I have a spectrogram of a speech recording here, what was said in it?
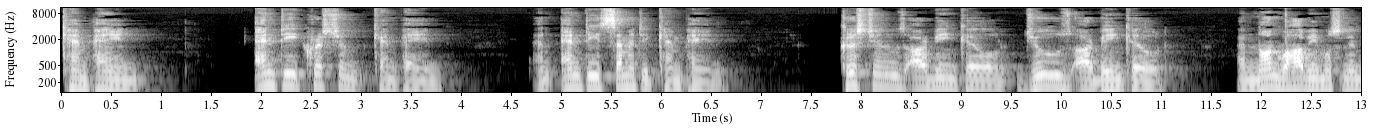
campaign anti Christian anti Semitic campaign Christians and non Wahhabi Muslim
